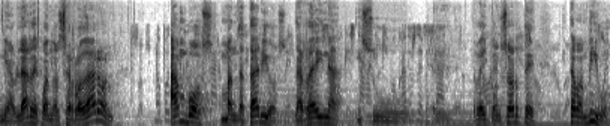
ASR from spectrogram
ni hablar de cuando se rodaron, ambos mandatarios, la reina y su rey consorte, estaban vivos.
